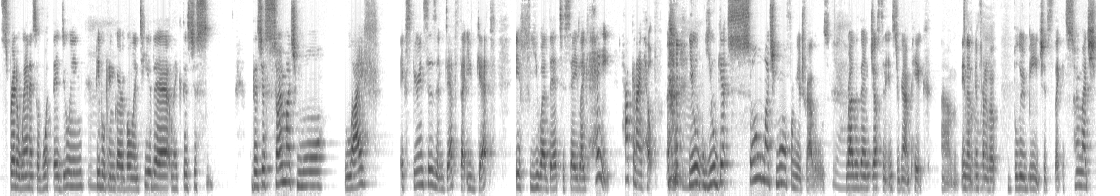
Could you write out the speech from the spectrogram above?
spread awareness of what they're doing. Mm. People can go volunteer there. Like there's just, there's just so much more life experiences and depth that you get if you are there to say like hey how can i help? Mm-hmm. you'll you'll get so much more from your travels yeah. rather than just an instagram pic um, in, totally. a, in front of a blue beach. It's like it's so much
